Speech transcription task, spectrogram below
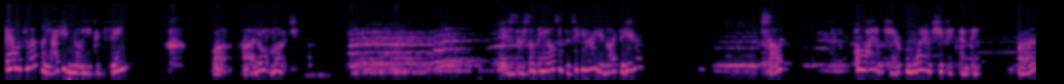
That was lovely. I didn't know you could sing. Well, I don't much. Is there something else in particular you'd like to hear? Solid? Oh, I don't care. Why don't you pick something? All right.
